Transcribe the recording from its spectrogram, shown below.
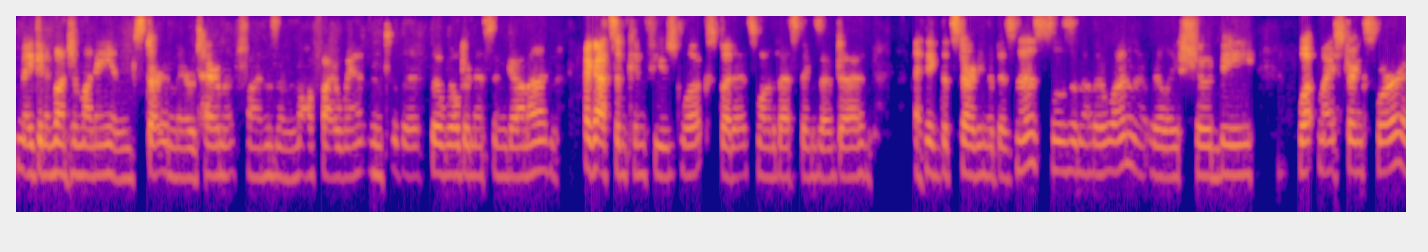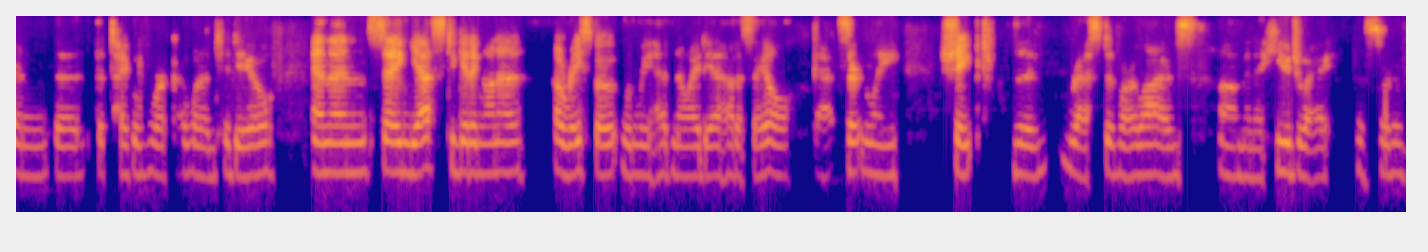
making a bunch of money and starting their retirement funds and off I went into the, the wilderness in Ghana. And I got some confused looks, but it's one of the best things I've done. I think that starting the business was another one that really showed me what my strengths were and the the type of work I wanted to do. And then saying yes to getting on a, a race boat when we had no idea how to sail. That certainly shaped the rest of our lives um, in a huge way just sort of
